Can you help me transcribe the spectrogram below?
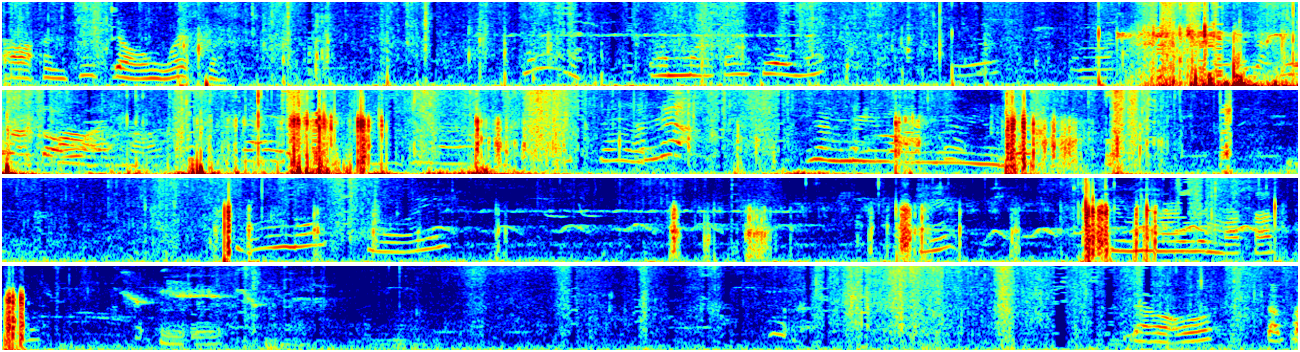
เอาอันที่จองไว้ก่อนทำมาตั้งกล้วยนะ ที่มาจองไว้ค่ะ อันเนี้ยยังมีรอยมืออยู่เลยลูกสวยนี่ยังไงเลยมาตัด เดี๋ยวต่อไป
